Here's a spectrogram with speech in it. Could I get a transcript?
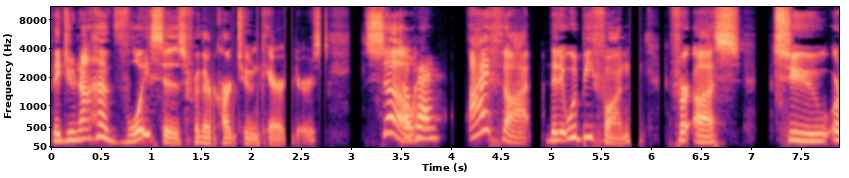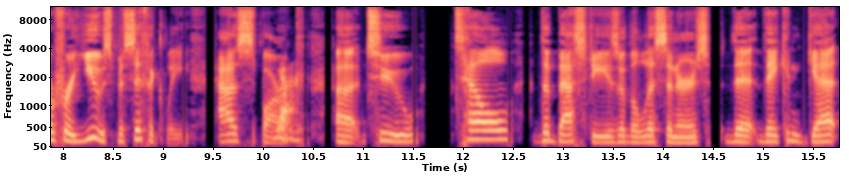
they do not have voices for their cartoon characters. So Okay. I thought that it would be fun for us to, or for you specifically, as Spark, uh, to tell the besties or the listeners that they can get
